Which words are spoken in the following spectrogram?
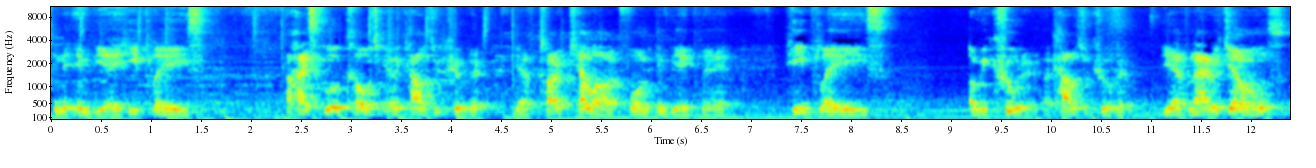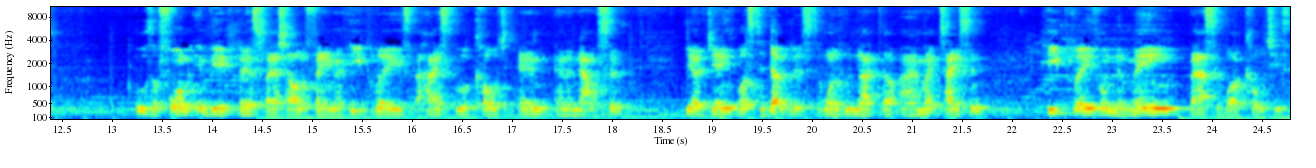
in the NBA. He plays a high school coach and a college recruiter. You have Clark Kellogg, former NBA player. He plays a recruiter, a college recruiter. You have Larry Jones, who's a former NBA player slash Hall of Famer. He plays a high school coach and an announcer. You have James Buster Douglas, the one who knocked out Iron Mike Tyson. He plays one of the main basketball coaches.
